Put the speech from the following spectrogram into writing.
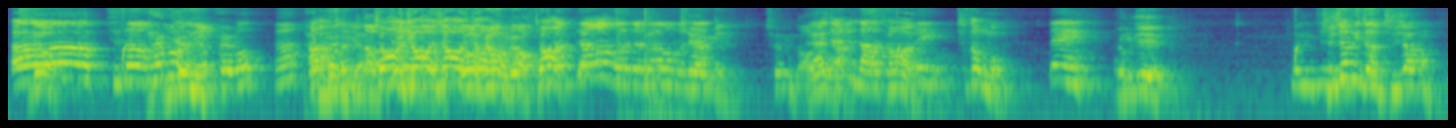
아. 지성. 8번이야 8번? 어? 아. 정원 정원 정원 정원 병원. 정원. 병원 먼저 병원 먼저. 최현민. 최민 야자. 나왔어 최현민 나왔어. 정원. 땡. 최성모. 땡. 명진 명진. 주장이잖아 주장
